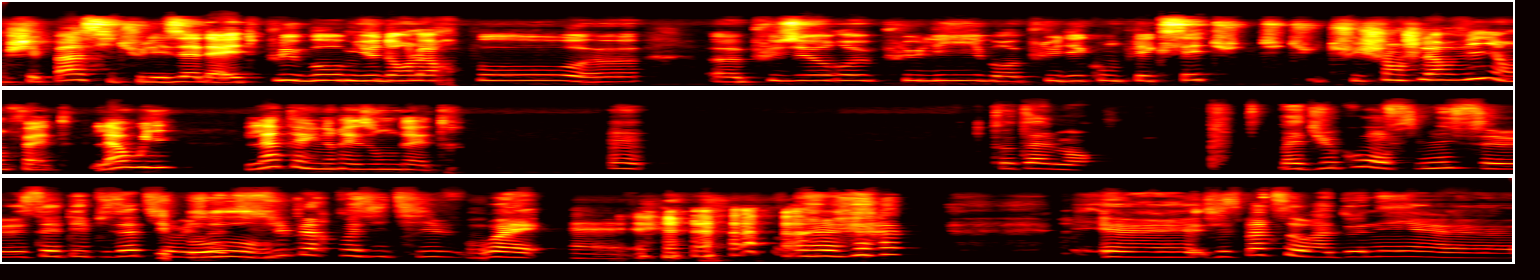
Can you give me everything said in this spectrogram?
je sais pas, si tu les aides à être plus beaux, mieux dans leur peau, euh, euh, plus heureux, plus libres, plus décomplexés, tu, changes leur vie en fait. Là oui, là tu as une raison d'être. Mm. Totalement. Bah, du coup, on finit cet épisode sur une note super positive. Ouais. Euh, j'espère que ça aura donné euh,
